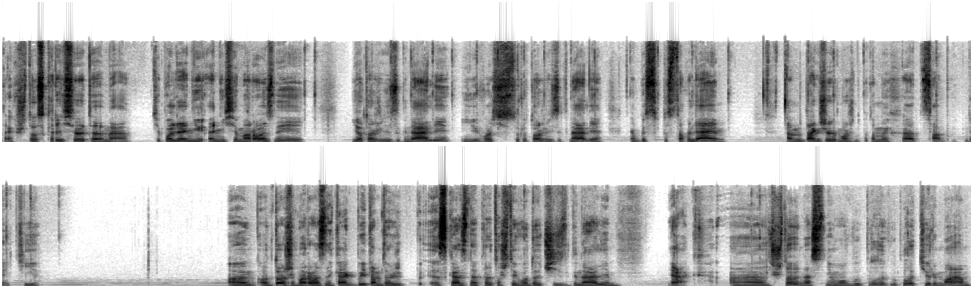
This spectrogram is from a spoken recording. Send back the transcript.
Так что, скорее всего, это она. Тем более, они, они все морозные, ее тоже изгнали, его сестру тоже изгнали. Как бы сопоставляем. Там также можно потом их отца будет найти. Он, он тоже морозный, как бы, там тоже сказано про то, что его дочь изгнали. Так, а что у нас с него выпало? Выпала тюрьма,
